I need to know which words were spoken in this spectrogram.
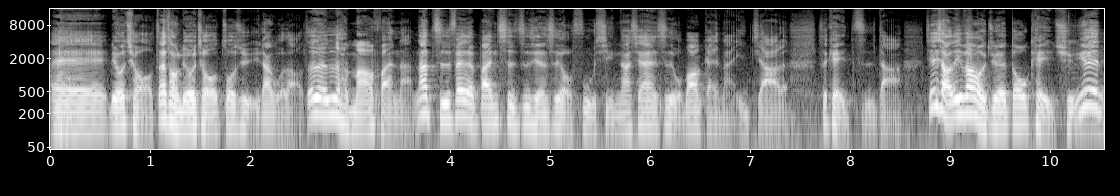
诶、琉球，再从琉球坐去与那国岛，真的是很麻烦呐。那直飞的班次之前是有复兴，那现在是我不知道改哪一家了，是可以直达。这些小地方我觉得都可以去，因为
